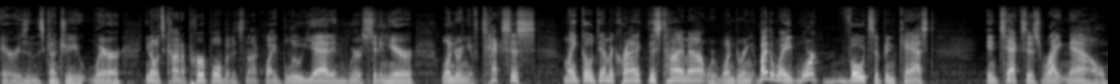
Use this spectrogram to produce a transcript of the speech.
areas in this country where, you know, it's kind of purple, but it's not quite blue yet. And we're sitting here wondering if Texas might go Democratic this time out. We're wondering, by the way, more votes have been cast in Texas right now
